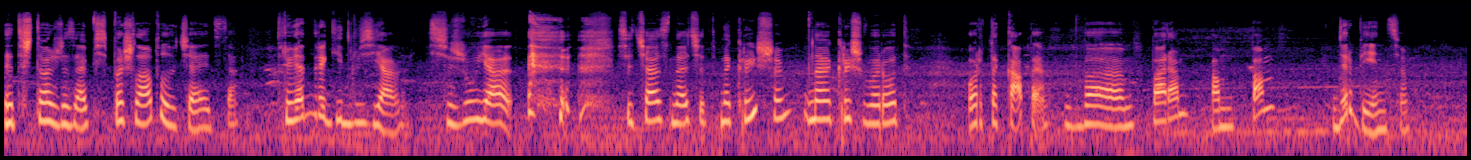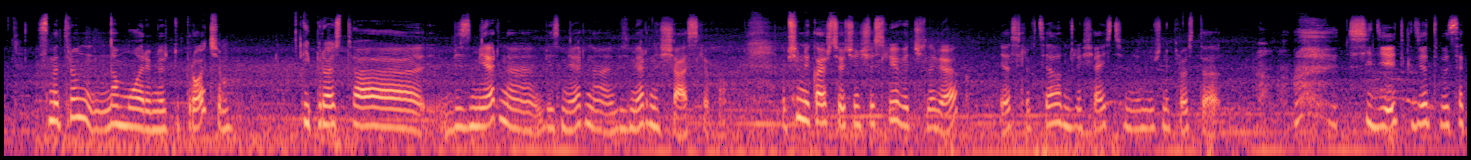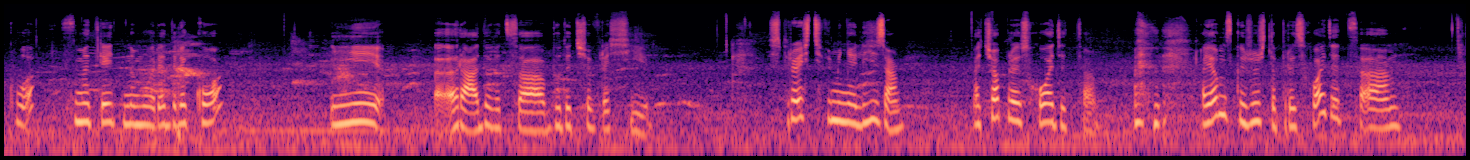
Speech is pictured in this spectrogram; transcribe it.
Это что же, запись пошла, получается? Привет, дорогие друзья! Сижу я сейчас, значит, на крыше, на крыше ворот Орта Капе в Парам-Пам-Пам Дербенте. Смотрю на море, между прочим, и просто безмерно, безмерно, безмерно счастлива. Вообще, мне кажется, я очень счастливый человек, если в целом для счастья мне нужно просто сидеть где-то высоко смотреть на море далеко и э, радоваться, будучи в России. Спросите вы меня, Лиза, а что происходит-то? А я вам скажу, что происходит. А,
